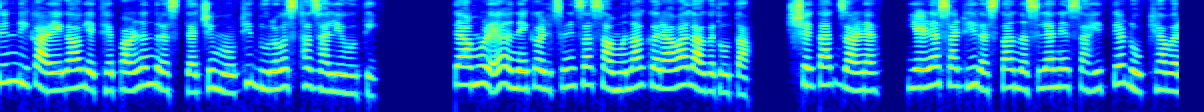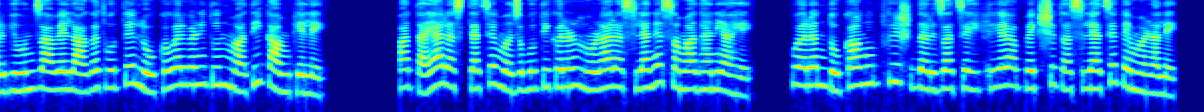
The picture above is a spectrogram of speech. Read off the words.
सिंधी काळेगाव येथे पाणंद रस्त्याची मोठी दुरवस्था झाली होती. त्यामुळे अनेक अडचणीचा सामना करावा लागत होता. शेतात जाण्या येण्यासाठी रस्ता नसल्याने साहित्य डोक्यावर घेऊन जावे लागत होते लोकवर्गणीतून माती काम केले. आता या रस्त्याचे मजबूतीकरण होणार असल्याने समाधानी आहे. परंतु काम उत्कृष्ट दर्जाचे हे अपेक्षित असल्याचे ते म्हणाले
